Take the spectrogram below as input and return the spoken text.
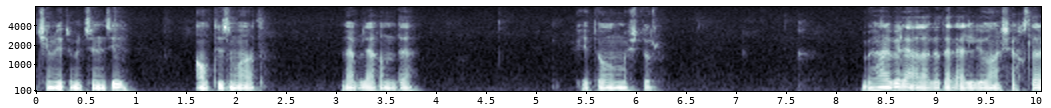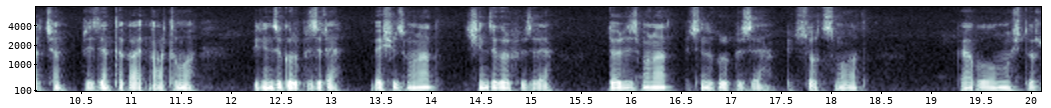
2023-cü il 600 manat məbləğində qeyd olunmuşdur. Müharibə ilə əlaqədar əlilliyi olan şəxslər üçün prezident təqaüdünün artımı birinci qrup üzrə 500 manat, ikinci qrup üzrə 400 manat, 3-cü qrup üzrə 330 manat qəbul olunmuşdur.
